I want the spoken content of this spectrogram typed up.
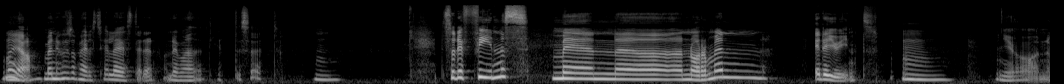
Nåja, men hur som helst, jag läste den och den var jättesöt. Mm. Så det finns, men uh, normen är det ju inte. Mm. Ja, nu,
